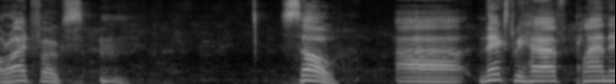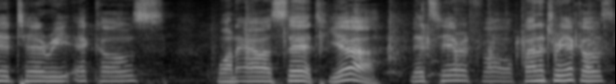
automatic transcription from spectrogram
All right, folks. so, uh, next we have Planetary Echoes, one hour set. Yeah, let's hear it for Planetary Echoes.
